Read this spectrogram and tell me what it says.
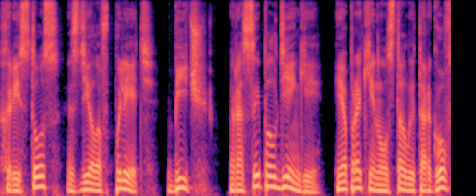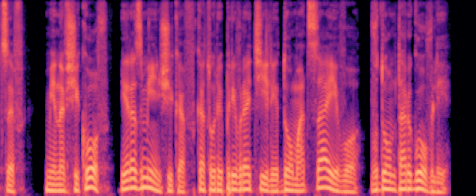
Христос, сделав плеть, бич, рассыпал деньги и опрокинул столы торговцев, миновщиков и разменщиков, которые превратили дом отца его в дом торговли.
